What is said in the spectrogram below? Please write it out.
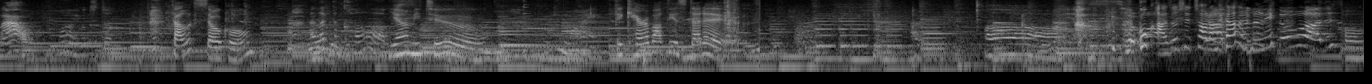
Wow. wow, 이거 진짜. That looks so cool. I like the cup. Yeah, me too. Why? They care about the aesthetic. 아, 꼭 아저씨처럼 해야 되니? 너무 아저씨. Oh.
